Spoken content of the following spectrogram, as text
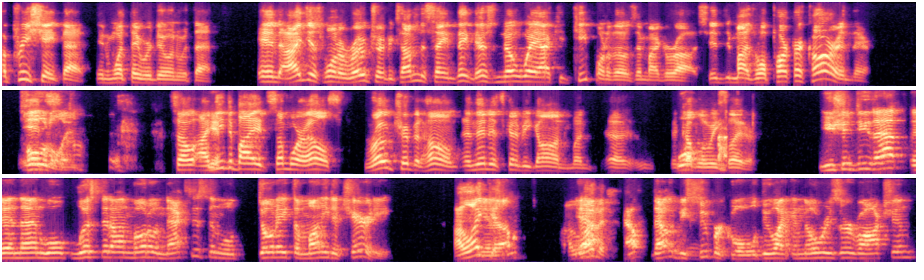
appreciate that in what they were doing with that and I just want a road trip because I'm the same thing. There's no way I could keep one of those in my garage. It, might as well park our car in there. Totally. It's, so I yeah. need to buy it somewhere else, road trip at home, and then it's going to be gone when uh, a well, couple of weeks later. You should do that, and then we'll list it on MotoNexus, and we'll donate the money to charity. I like you it. Know? I yeah, love it. That, that, would be super cool. We'll do like a no reserve auction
